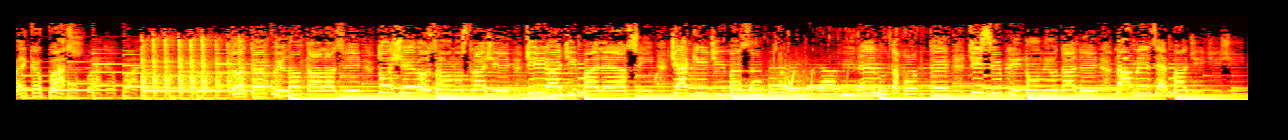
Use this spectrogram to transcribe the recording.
Aí que eu passo, Tô tranquilão, tá lazer. Assim. Tô cheirosão nos trajes. Dia de baile é assim. Jack de massa. A vida é luta com obter. Disciplina, humildade. Na mesa é balde de gin.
